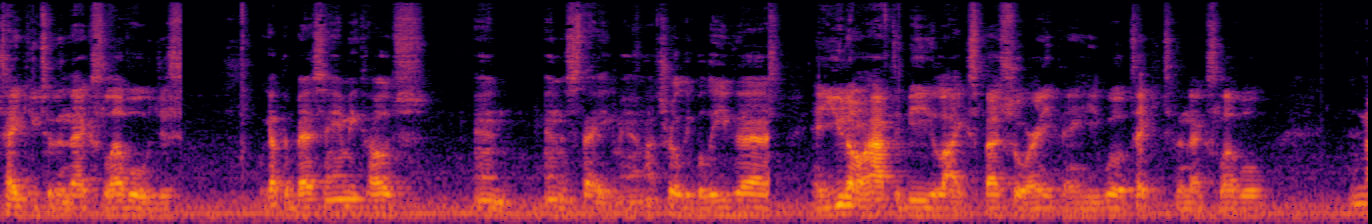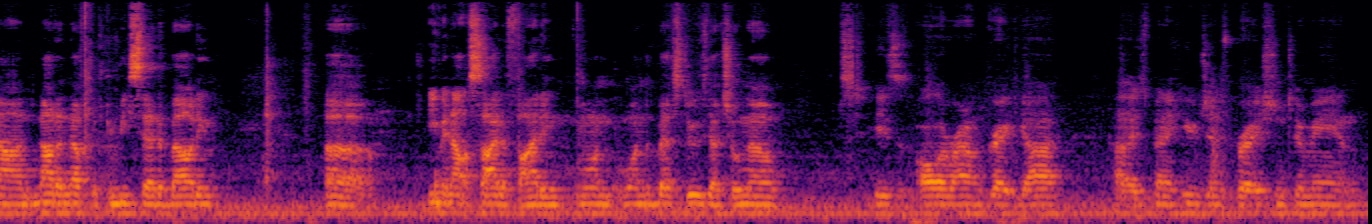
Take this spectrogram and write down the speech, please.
take you to the next level. Just we got the best AME coach in in the state, man. I truly believe that. and you don't have to be like special or anything. He will take you to the next level. not not enough that can be said about him. Uh, even outside of fighting, one one of the best dudes that you'll know. He's an all-around great guy. Uh, he's been a huge inspiration to me, and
